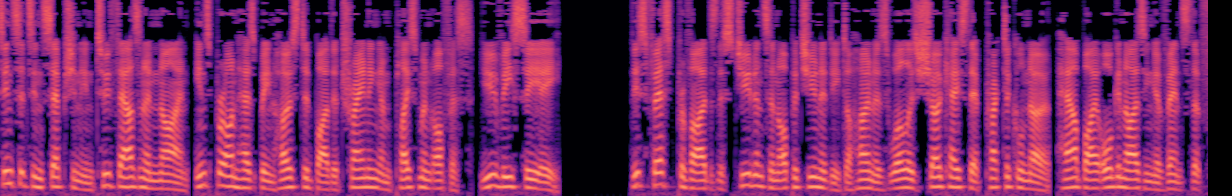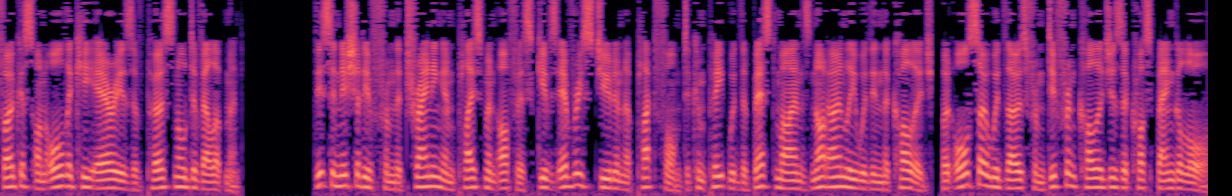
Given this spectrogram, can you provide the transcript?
Since its inception in 2009, Inspiron has been hosted by the Training and Placement Office, UVCE. This fest provides the students an opportunity to hone as well as showcase their practical know-how by organizing events that focus on all the key areas of personal development. This initiative from the Training and Placement Office gives every student a platform to compete with the best minds not only within the college, but also with those from different colleges across Bangalore.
